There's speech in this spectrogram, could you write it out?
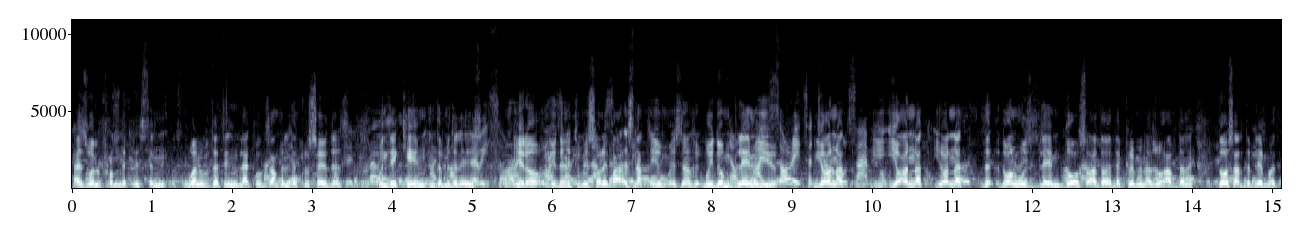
as well from the Christian, one of the things, like for example, the Crusaders, when they came in the Middle I'm Age, very sorry. you know, you don't need to be sorry, but it's not you. It's not. We don't No, blame I'm you. sorry, it's a you are not. You you are not. You are not the, the one who's blamed. Those are the, the criminals who have done it. Those are the blameworthy.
